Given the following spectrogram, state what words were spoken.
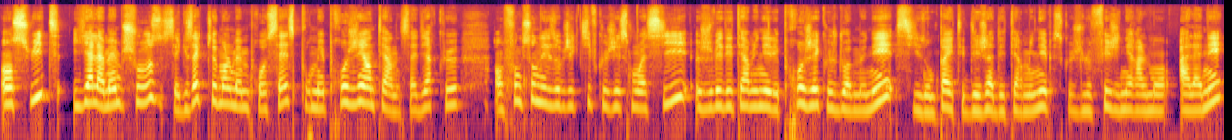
Ensuite, il y a la même chose, c'est exactement le même process pour mes projets internes, c'est-à-dire que en fonction des objectifs que j'ai ce mois-ci, je vais déterminer les projets que je dois mener, s'ils n'ont pas été déjà déterminés parce que je le fais généralement à l'année,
